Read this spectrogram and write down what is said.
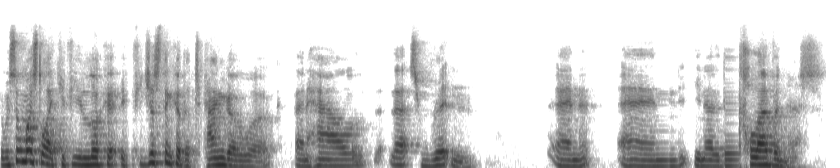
it was almost like if you look at if you just think of the tango work and how that's written and and you know the cleverness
